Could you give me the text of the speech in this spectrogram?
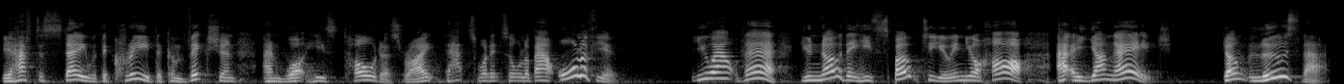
You have to stay with the creed, the conviction, and what he's told us, right? That's what it's all about. All of you. You out there, you know that he spoke to you in your heart at a young age. Don't lose that.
